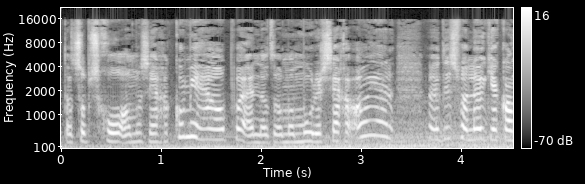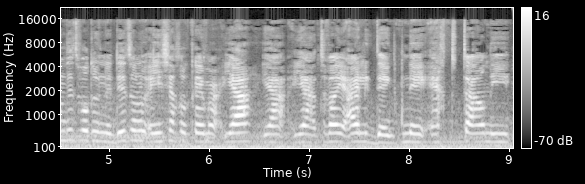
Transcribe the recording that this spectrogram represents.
dat ze op school allemaal zeggen, kom je helpen? En dat allemaal moeders zeggen, oh ja, uh, dit is wel leuk. Jij kan dit wel doen en dit doen. En je zegt, oké, maar ja, ja, ja. Terwijl je eigenlijk denkt, nee, echt totaal niet.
